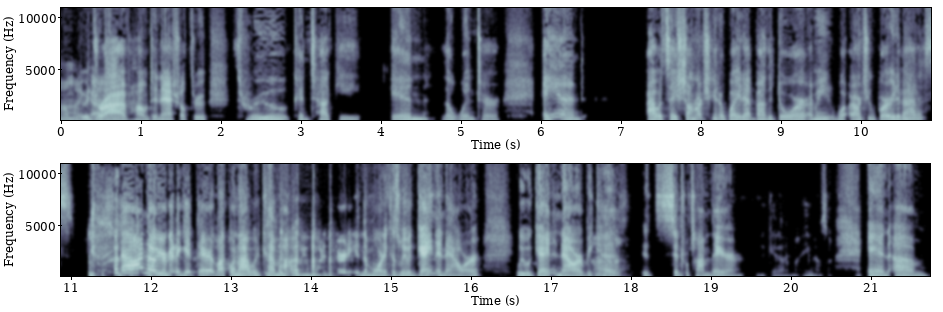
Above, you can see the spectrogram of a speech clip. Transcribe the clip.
Oh my we would God. drive home to Nashville through through Kentucky in the winter. And I would say, Sean, aren't you going to wait up by the door? I mean, what, aren't you worried about us? now I know you're going to get there. Like when I would come home, it'd be one thirty in the morning because we would gain an hour. We would gain an hour because uh it's Central Time there. Get out of my emails. And um,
